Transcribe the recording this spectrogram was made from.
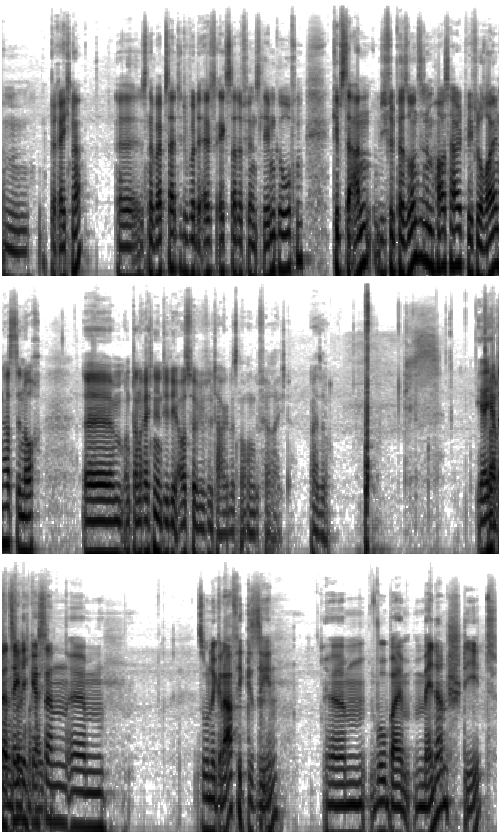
Äh, Berechner. äh, ist eine Webseite, die wurde ex- extra dafür ins Leben gerufen. Gibst du an, wie viele Personen sind im Haushalt, wie viele Rollen hast du noch ähm, und dann rechnen die dir aus, für wie viele Tage das noch ungefähr reicht. Also, Ja, ich habe tatsächlich gestern ähm, so eine Grafik gesehen, ähm, wo bei Männern steht,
